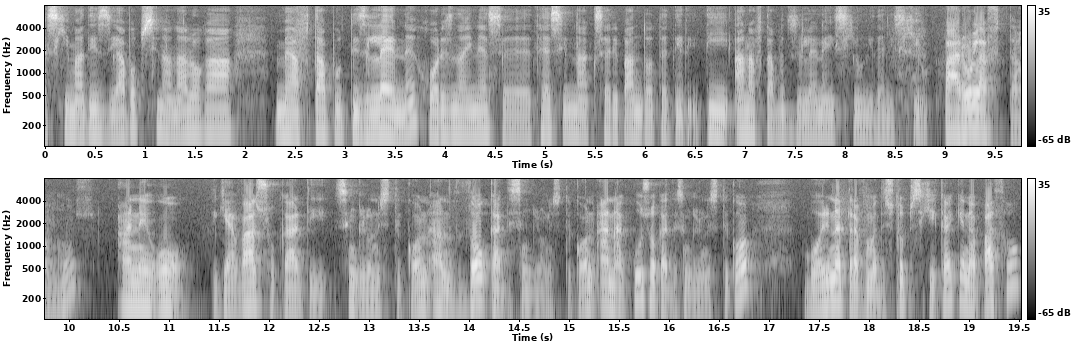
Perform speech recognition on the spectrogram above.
σχηματίζει άποψη ανάλογα με αυτά που τις λένε χωρίς να είναι σε θέση να ξέρει πάντοτε τι, τι, αν αυτά που τις λένε ισχύουν ή δεν ισχύουν. Παρόλα αυτά όμως, αν εγώ διαβάσω κάτι συγκλονιστικό, αν δω κάτι συγκλονιστικό, αν ακούσω κάτι συγκλονιστικό, μπορεί να τραυματιστώ ψυχικά και να πάθω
